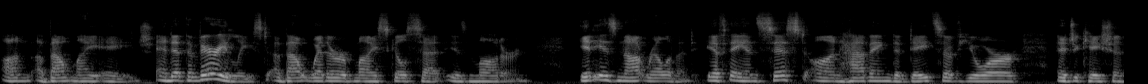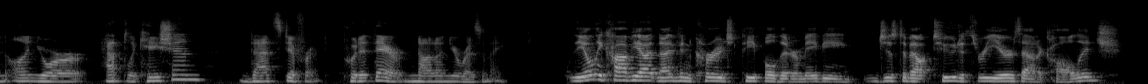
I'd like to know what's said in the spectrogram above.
on, about my age, and at the very least, about whether my skill set is modern. It is not relevant. If they insist on having the dates of your education on your application, that's different. Put it there, not on your resume. The only caveat, and I've encouraged people that are maybe just about two to three years out of college,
